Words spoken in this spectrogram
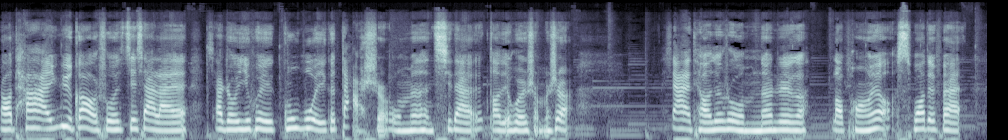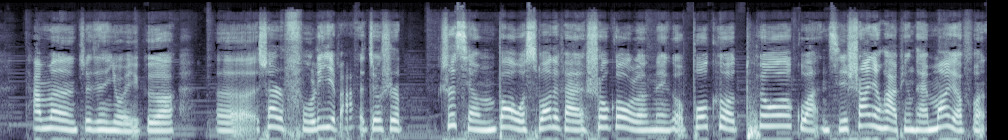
然后他还预告说，接下来下周一会公布一个大事儿，我们很期待到底会是什么事儿。下一条就是我们的这个老朋友 Spotify，他们最近有一个呃算是福利吧，就是之前我们报过 Spotify 收购了那个播客托管及商业化平台 Megaphone。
